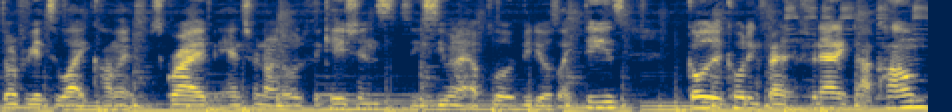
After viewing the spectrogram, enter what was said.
Don't forget to like, comment, subscribe, and turn on notifications so you see when I upload videos like these go to codingfanatic.com,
